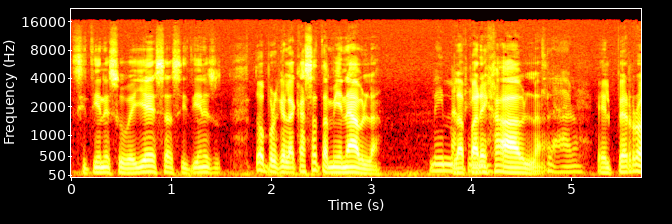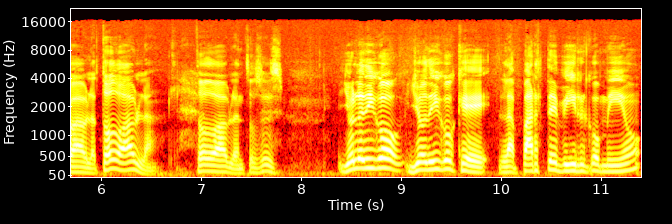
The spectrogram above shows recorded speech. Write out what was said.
si tiene su belleza, si tiene su... Todo, porque la casa también habla. La pareja habla, claro. el perro habla, todo habla, todo habla. Entonces, yo le digo, yo digo que la parte Virgo mío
